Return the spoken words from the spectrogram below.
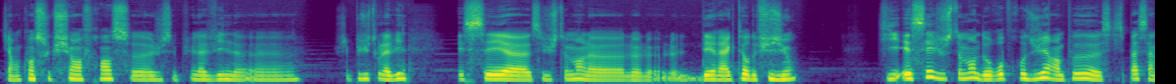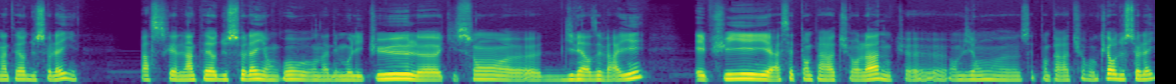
qui est en construction en France, je sais plus la ville, je sais plus du tout la ville. Et c'est justement le, le, des réacteurs de fusion qui essaie justement de reproduire un peu euh, ce qui se passe à l'intérieur du Soleil. Parce qu'à l'intérieur du Soleil, en gros, on a des molécules euh, qui sont euh, diverses et variées. Et puis, à cette température-là, donc environ cette température au cœur du Soleil,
